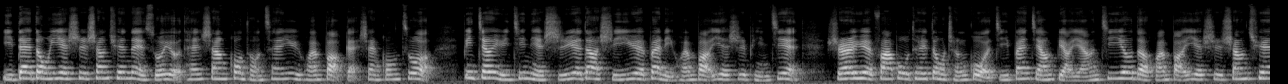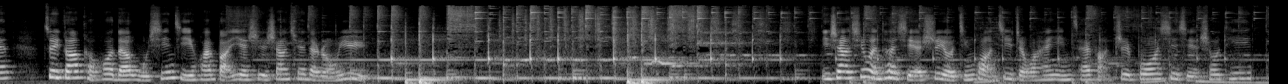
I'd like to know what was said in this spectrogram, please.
以带动夜市商圈内所有摊商共同参与环保改善工作，并将于今年十月到十一月办理环保夜市评鉴，十二月发布推动成果及颁奖表扬绩优的环保夜市商圈，最高可获得五星级环保夜市商圈的荣誉。以上新闻特写是由警广记者王涵莹采访制播，谢谢收听。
